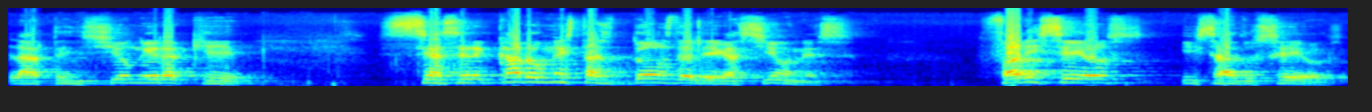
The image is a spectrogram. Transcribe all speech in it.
la atención era que se acercaron estas dos delegaciones, fariseos y saduceos.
